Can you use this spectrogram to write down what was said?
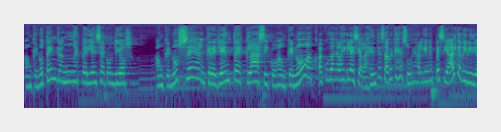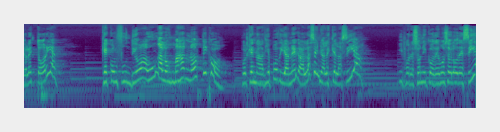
aunque no tengan una experiencia con Dios, aunque no sean creyentes clásicos, aunque no acudan a las iglesias, la gente sabe que Jesús es alguien especial que dividió la historia, que confundió aún a los más agnósticos, porque nadie podía negar las señales que él hacía. Y por eso Nicodemo se lo decía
